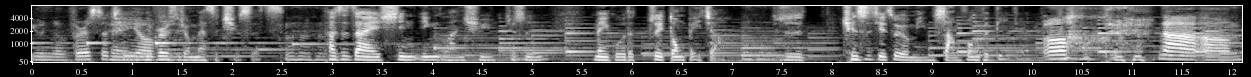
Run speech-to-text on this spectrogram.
University of University of Massachusetts，它是在新英格兰区，就是美国的最东北角，就是全世界最有名赏枫的地点。哦，那嗯，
